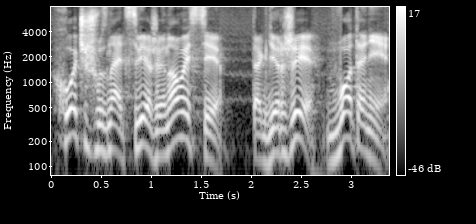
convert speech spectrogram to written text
Хочешь узнать свежие новости? Так держи, вот они!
